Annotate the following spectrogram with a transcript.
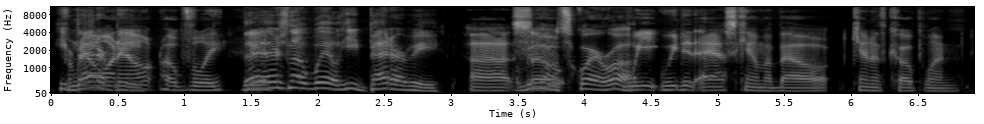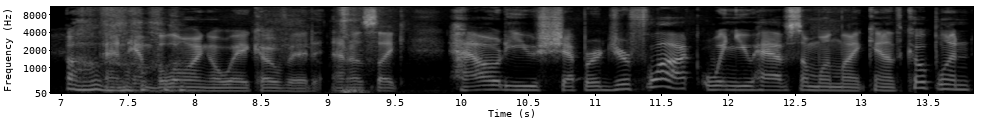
He from better now on be. out, hopefully. There, There's no will. He better be. Uh, we so gonna square up. We we did ask him about Kenneth Copeland Oh. and him blowing away COVID, and I was like, "How do you shepherd your flock when you have someone like Kenneth Copeland,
